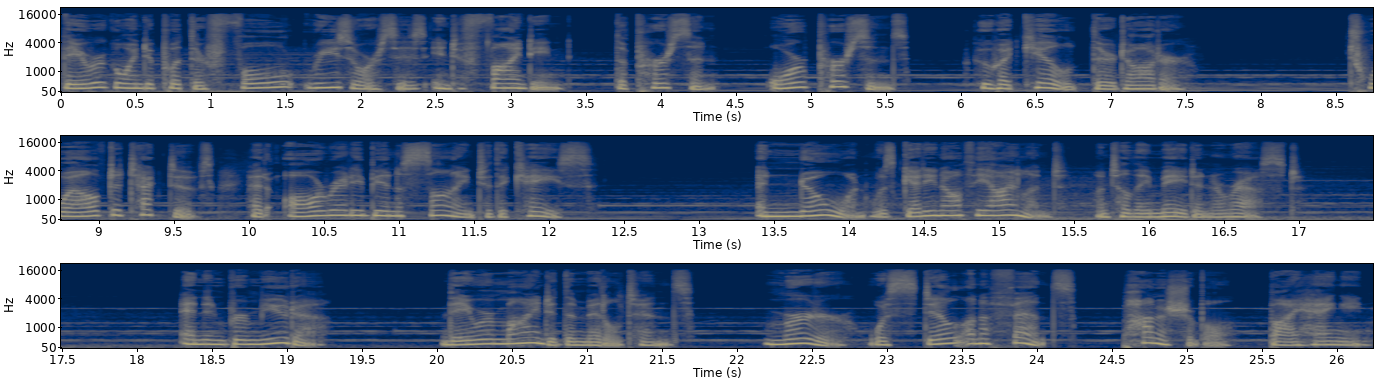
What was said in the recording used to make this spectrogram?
they were going to put their full resources into finding the person or persons who had killed their daughter. Twelve detectives had already been assigned to the case, and no one was getting off the island until they made an arrest. And in Bermuda, they reminded the Middletons murder was still an offense punishable by hanging.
